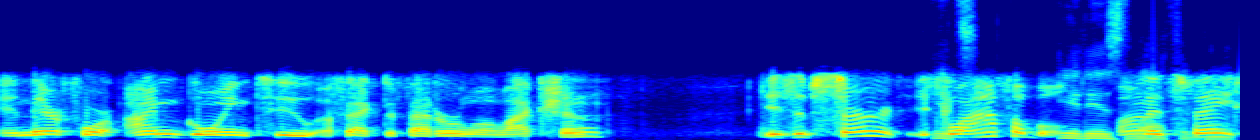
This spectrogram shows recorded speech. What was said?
and therefore I'm going to affect a federal election, is absurd. It's, It's- laughable it is on its face.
